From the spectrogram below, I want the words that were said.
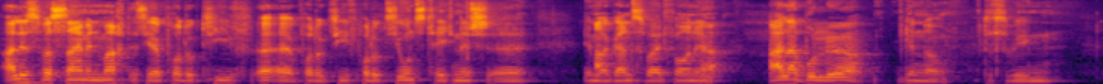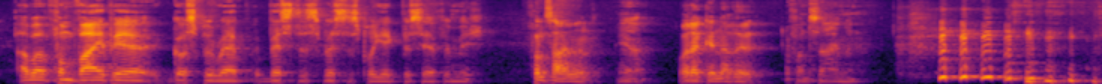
Alles, was Simon macht, ist ja produktiv, äh, äh, produktiv, produktionstechnisch äh, immer ganz weit vorne. ja, à la Bonheur. Genau, deswegen. Aber vom Vibe her, Gospel Rap, bestes, bestes Projekt bisher für mich. Von Simon. Ja, Oder generell. von Simon.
